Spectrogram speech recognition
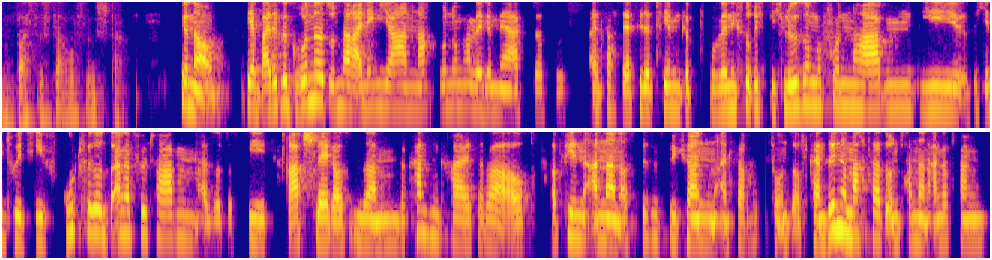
Und was ist daraus entstanden? Genau. Wir haben beide gegründet und nach einigen Jahren nach Gründung haben wir gemerkt, dass es einfach sehr viele Themen gibt, wo wir nicht so richtig Lösungen gefunden haben, die sich intuitiv gut für uns angefühlt haben. Also, dass die Ratschläge aus unserem Bekanntenkreis, aber auch auf vielen anderen aus Businessbüchern einfach für uns oft keinen Sinn gemacht hat und haben dann angefangen,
